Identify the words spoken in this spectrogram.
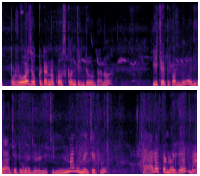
ఎప్పుడు రోజు ఒక్కటన్నా కోసుకొని తింటూ ఉంటాను ఈ చెట్టు పండు. అది ఆ చెట్టు కూడా చూడండి. చిన్నగా ఉన్నాయి చెట్లు. చాలా పండ్లు అయితే. మా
